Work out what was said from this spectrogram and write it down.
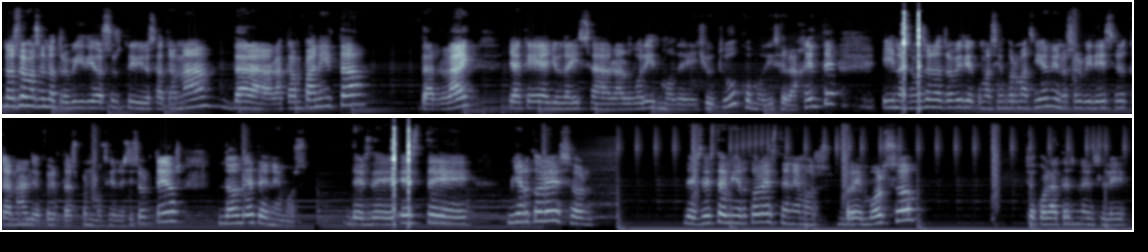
Nos vemos en otro vídeo, suscribiros al canal, dar a la campanita, dar like, ya que ayudáis al algoritmo de YouTube, como dice la gente. Y nos vemos en otro vídeo con más información y no os olvidéis el canal de ofertas, promociones y sorteos, donde tenemos desde este miércoles, desde este miércoles tenemos reembolso chocolates Nestlé.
